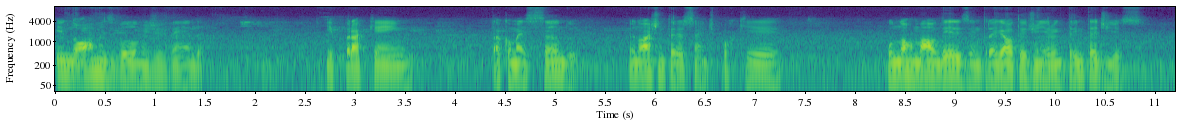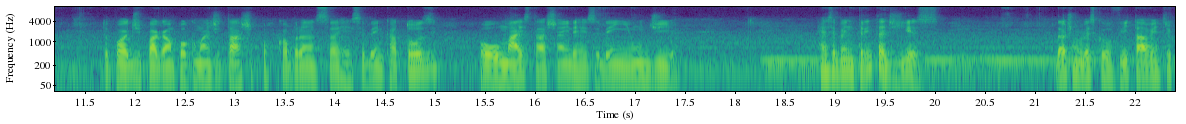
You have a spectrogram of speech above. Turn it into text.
enormes volumes de venda e para quem está começando, eu não acho interessante, porque o normal deles é entregar o teu dinheiro em 30 dias. Tu pode pagar um pouco mais de taxa por cobrança e receber em 14, ou mais taxa ainda receber em um dia. Recebendo em 30 dias, da última vez que eu vi, estava entre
